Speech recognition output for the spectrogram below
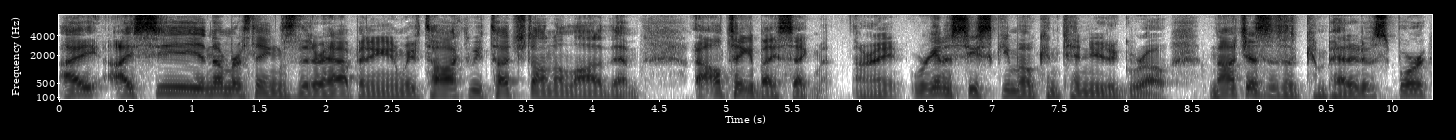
I I see a number of things that are happening, and we've talked, we've touched on a lot of them. I'll take it by segment. All right, we're going to see skimo continue to grow, not just as a competitive sport,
